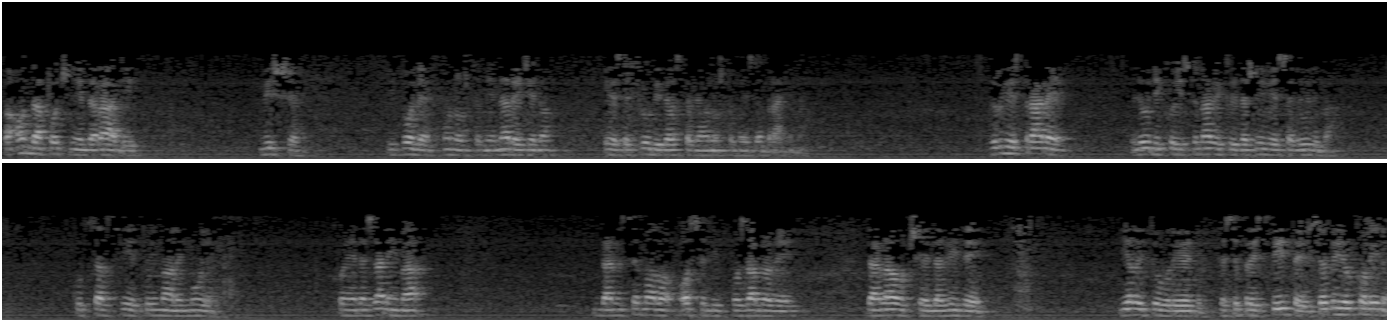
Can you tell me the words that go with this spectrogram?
Pa onda počinje da radi više i bolje ono što mi je naređeno i da se trudi da ostavlja ono što mu je zabranjeno. S druge strane, ljudi koji su navikli da žive sa ljudima, kud sad svijetu imali muje, koje ne zanima da ne se malo o sebi pozabave, da nauče, da vide je li to u redu, da se preispitaju sebe i okolinu.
